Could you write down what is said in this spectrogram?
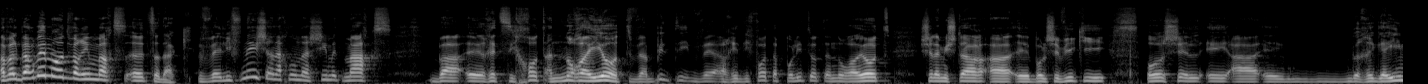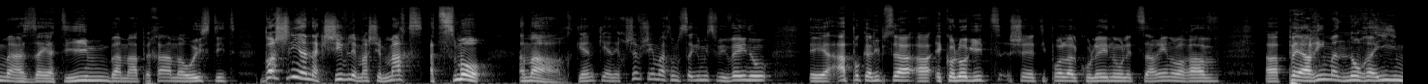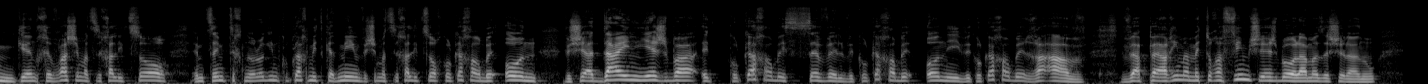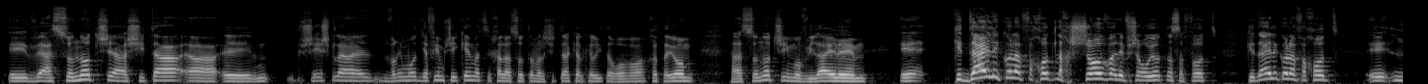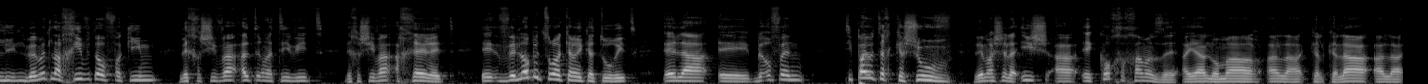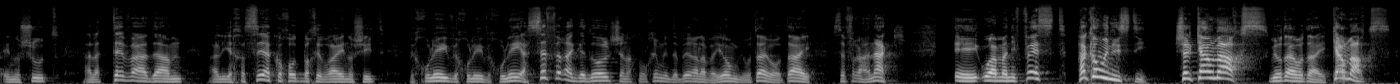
אבל בהרבה מאוד דברים מרקס uh, צדק. ולפני שאנחנו נאשים את מרקס ברציחות הנוראיות והבלתי, והרדיפות הפוליטיות הנוראיות של המשטר הבולשביקי, או של uh, הרגעים ההזייתיים במהפכה המאואיסטית, בוא שנייה נקשיב למה שמרקס עצמו אמר, כן? כי אני חושב שאם אנחנו מסתכלים מסביבנו, אה, האפוקליפסה האקולוגית שתיפול על כולנו, לצערנו הרב, הפערים הנוראים, כן? חברה שמצליחה ליצור אמצעים טכנולוגיים כל כך מתקדמים, ושמצליחה ליצור כל כך הרבה הון, ושעדיין יש בה את כל כך הרבה סבל, וכל כך הרבה עוני, וכל כך הרבה רעב, והפערים המטורפים שיש בעולם הזה שלנו, אה, והאסונות שהשיטה, אה, שיש לה דברים מאוד יפים שהיא כן מצליחה לעשות, אבל השיטה הכלכלית הרווחת היום, האסונות שהיא מובילה אליהם, אה, כדאי לכל הפחות לחשוב על אפשרויות נוספות, כדאי לכל הפחות באמת להרחיב את האופקים לחשיבה אלטרנטיבית, לחשיבה אחרת, אה, ולא בצורה קריקטורית, אלא אה, באופן טיפה יותר קשוב למה שלאיש הכה חכם הזה היה לומר על הכלכלה, על האנושות, על הטבע האדם, על יחסי הכוחות בחברה האנושית וכולי וכולי וכולי. הספר הגדול שאנחנו הולכים לדבר עליו היום, גבירותיי ורבותיי, הספר הענק, אה, הוא המניפסט הקומוניסטי של קרל מרקס, גבירותיי ורבותיי, קרל מרקס.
